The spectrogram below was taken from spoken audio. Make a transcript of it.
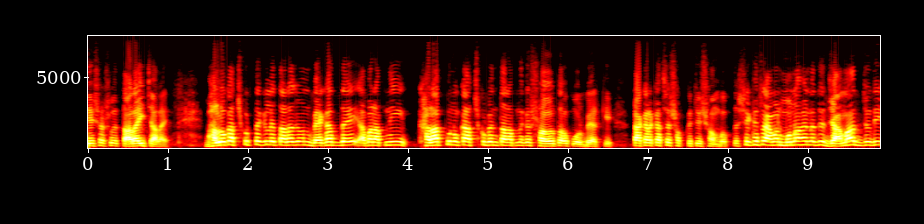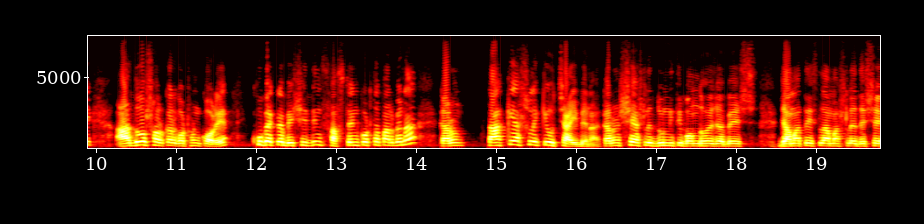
দেশ আসলে তারাই চালায়। ভালো কাজ করতে গেলে তারা যেমন ব্যাঘাত দেয়, আবার আপনি খারাপ কোনো কাজ করবেন, তারা আপনাকে সহায়তাও করবে আর কি। টাকার কাছে সব কিছুই সম্ভব। তো সেক্ষেত্রে আমার মনে হয় না যে জামাত যদি আদৌ সরকার গঠন করে, খুব একটা বেশি দিন সাস্টেন করতে পারবে না, কারণ তাকে আসলে কেউ চাইবে না। কারণ সে আসলে দুর্নীতি বন্ধ হয়ে যাবে। জামাতে ইসলাম আসলে দেশে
